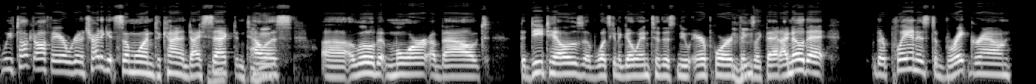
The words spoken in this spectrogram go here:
we've talked off air. We're going to try to get someone to kind of dissect and tell Mhm. us uh, a little bit more about the details of what's going to go into this new airport, Mhm. things like that. I know that their plan is to break ground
